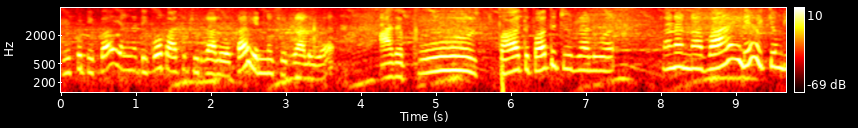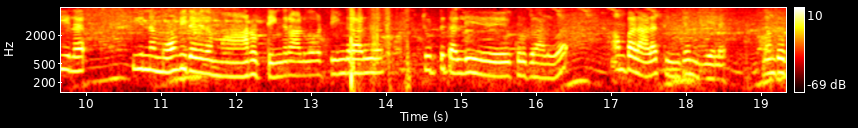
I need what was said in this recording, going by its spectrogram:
ஜிப்பு டிப்பா என்ன டிப்போ பார்த்து சுடுறாளுவக்கா என்ன சுடுறாளுவ? அதை போ பார்த்து பார்த்து சுடுறாளுவ. ஆனால் நான் வாயிலே வைக்க முடியல. என்னமோ வித விதமா ரொட்டிங்கிற ஆளுவ வட்டிங்கிற ஆளுவ சுட்டு தள்ளி கொடுக்குற ஆளுவ அம்பளால் திங்க முடியலை. நம்ம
